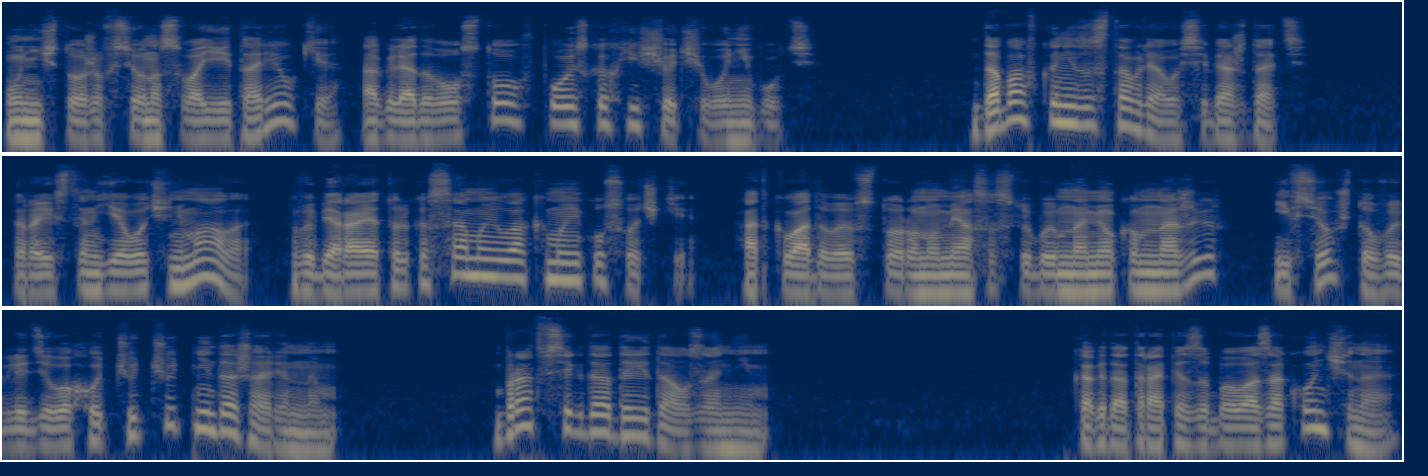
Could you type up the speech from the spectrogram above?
Уничтожив все на своей тарелке, оглядывал стол в поисках еще чего-нибудь. Добавка не заставляла себя ждать. Рейстлин ел очень мало, выбирая только самые лакомые кусочки, откладывая в сторону мясо с любым намеком на жир и все, что выглядело хоть чуть-чуть недожаренным. Брат всегда доедал за ним. Когда трапеза была закончена,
